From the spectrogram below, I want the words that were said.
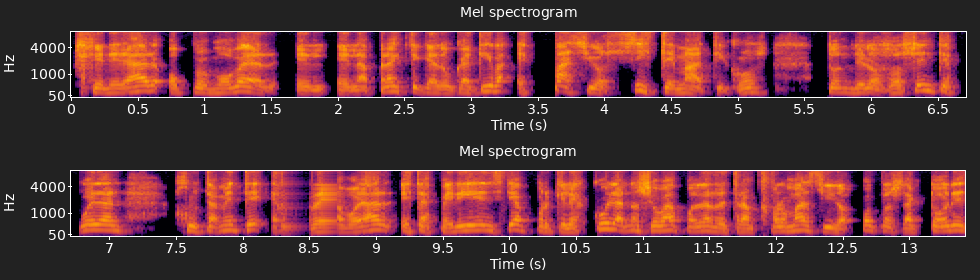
generar o promover en, la práctica educativa espacios sistemáticos donde los docentes puedan justamente reelaborar esta experiencia, porque la escuela no se va a poder retransformar si los propios actores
